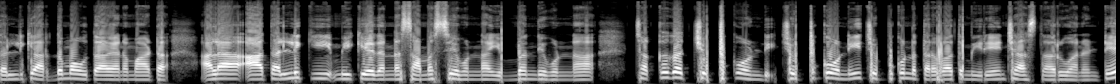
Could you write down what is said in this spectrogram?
తల్లికి అర్థమవుతాయన్నమాట. అలా ఆ తల్లికి మీకు ఏదన్నా సమస్య ఉన్నా ఇబ్బంది ఉన్నా చక్కగా చెప్పుకోండి. చెప్పుకొని చెప్పుకున్న తర్వాత మీరేం చేస్తారు అనంటే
